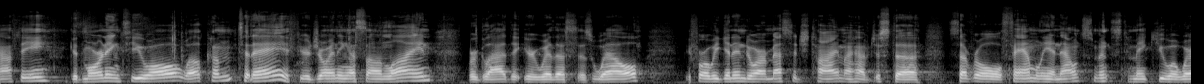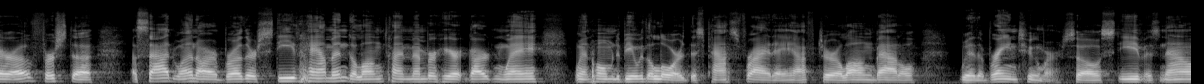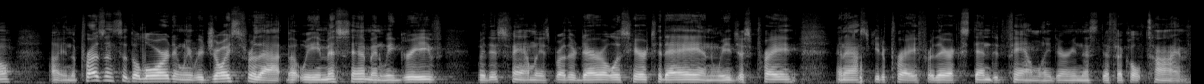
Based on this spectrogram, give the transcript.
Kathy, good morning to you all. Welcome today. If you're joining us online, we're glad that you're with us as well. Before we get into our message time, I have just uh, several family announcements to make you aware of. First, uh, a sad one. Our brother Steve Hammond, a longtime member here at Garden Way, went home to be with the Lord this past Friday after a long battle with a brain tumor. So, Steve is now uh, in the presence of the Lord, and we rejoice for that, but we miss him and we grieve with his family. His brother Daryl is here today, and we just pray and ask you to pray for their extended family during this difficult time.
